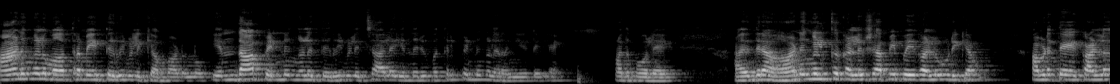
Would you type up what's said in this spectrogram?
ആണുങ്ങൾ മാത്രമേ തെറി വിളിക്കാൻ പാടുള്ളൂ. എന്താ പെണ്ണുങ്ങൾ തെറി വിളിച്ചാൽ എന്ന രൂപത്തിൽ പെണ്ണുങ്ങൾ ഇറങ്ങിയിട്ടില്ലേ? അതുപോലെ അതെന്തിനാ ആണുങ്ങൾക്ക് കള്ള് ഷാപ്പിൽ പോയി കള്ളു കുടിക്കാം? അവിടുത്തെ കള്ള്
